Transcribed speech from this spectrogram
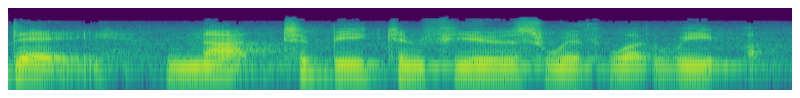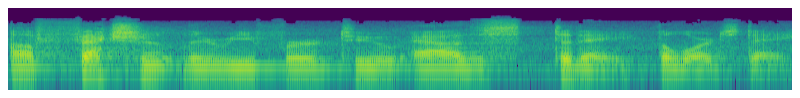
day, not to be confused with what we affectionately refer to as today, the Lord's day.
